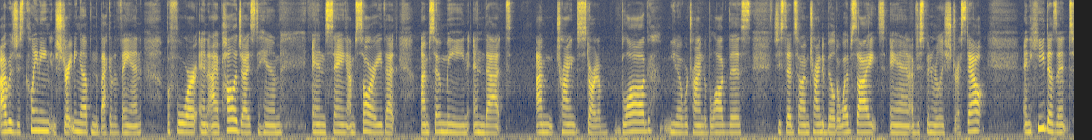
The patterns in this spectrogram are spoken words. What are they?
I was just cleaning and straightening up in the back of the van before and I apologized to him and saying I'm sorry that I'm so mean and that I'm trying to start a blog. You know, we're trying to blog this. She said, So I'm trying to build a website and I've just been really stressed out. And he doesn't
